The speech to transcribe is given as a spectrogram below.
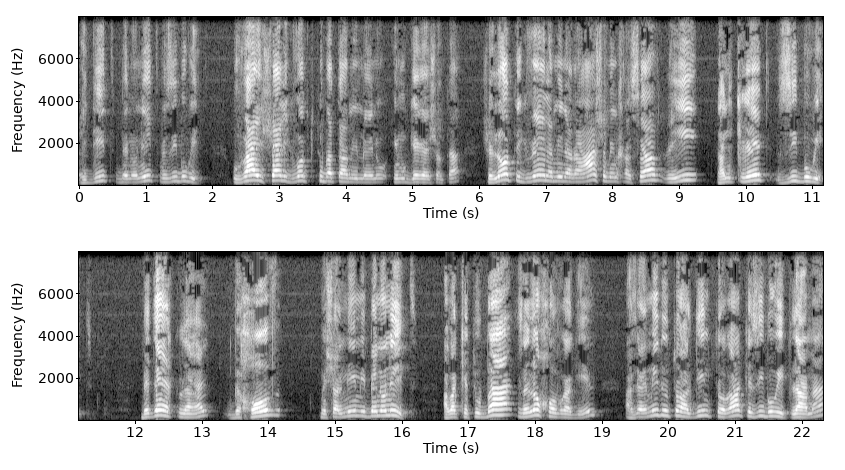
עידית, בינונית וזיבורית, ובאה אישה לגבות כתובתה ממנו אם הוא גירש אותה, שלא תגבה אלא מן הרעה שבנכסיו והיא הנקראת זיבורית. בדרך כלל, בחוב משלמים מבינונית, אבל כתובה זה לא חוב רגיל, אז העמידו אותו על דין תורה כזיבורית. למה?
